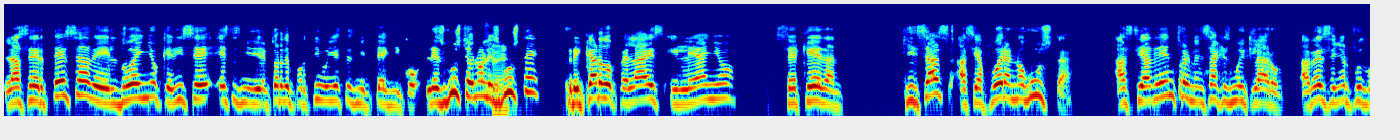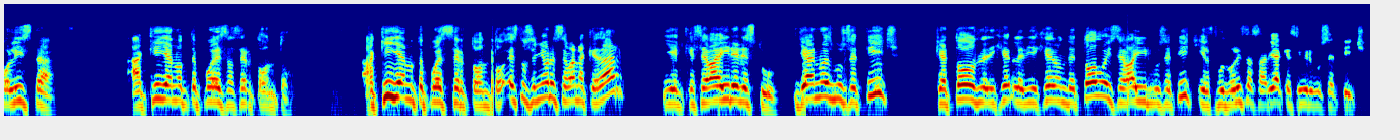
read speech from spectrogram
La certeza del dueño que dice, este es mi director deportivo y este es mi técnico. Les guste o no les guste, Ricardo Peláez y Leaño se quedan. Quizás hacia afuera no gusta, hacia adentro el mensaje es muy claro. A ver, señor futbolista, aquí ya no te puedes hacer tonto. Aquí ya no te puedes ser tonto. Estos señores se van a quedar y el que se va a ir eres tú. Ya no es Bucetich, que todos le, dijeron, le dijeron de todo y se va a ir Bucetich y el futbolista sabía que se iba a ir Bucetich.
